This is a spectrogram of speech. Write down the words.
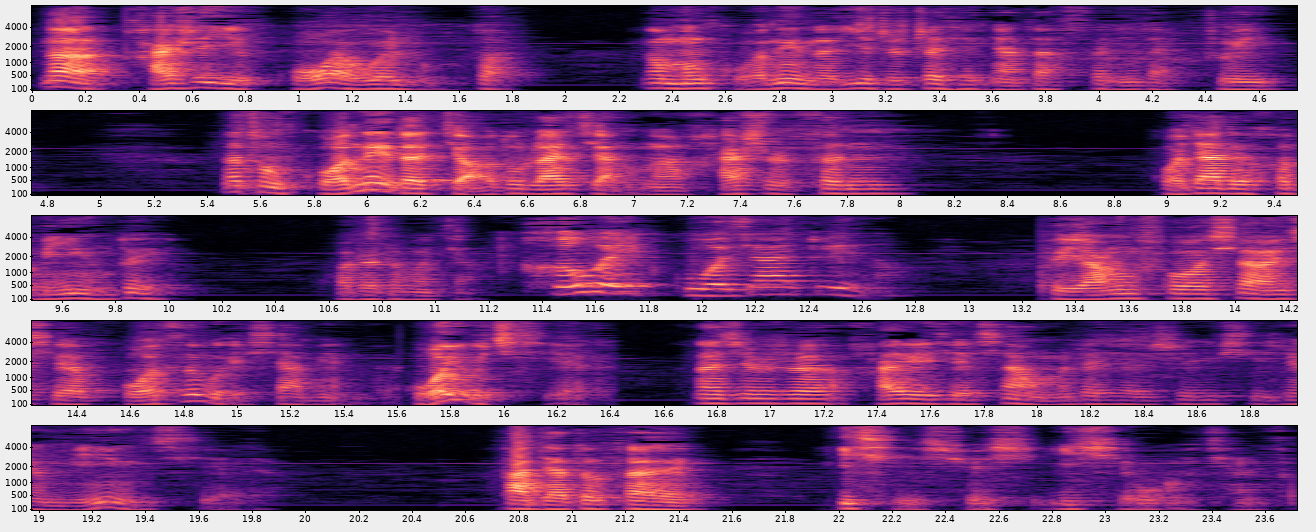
那还是以国外为垄断。那我们国内呢，一直这些年在奋力在追。那从国内的角度来讲呢，还是分国家队和民营队，或者这么讲。何为国家队呢？比方说像一些国资委下面的国有企业的，那就是还有一些像我们这些是一些民营企业的，大家都在一起学习，一起往前走，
